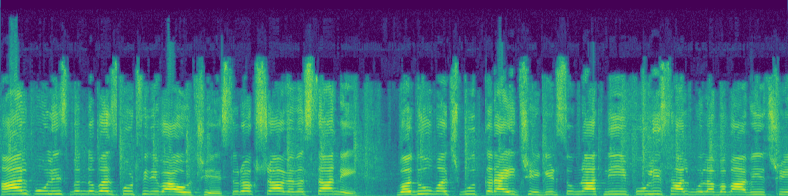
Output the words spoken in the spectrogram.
હાલ પોલીસ બંદોબસ્ત ગોઠવી દેવાયો છે. સુરક્ષા વ્યવસ્થાને વધુ મજબૂત કરાઈ છે. ગીર સોમનાથની પોલીસ હાલ બોલાવવામાં આવી છે.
